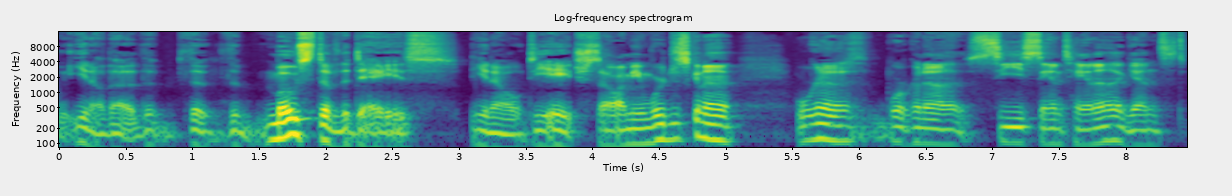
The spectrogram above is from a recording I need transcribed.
you know the, the the the most of the days you know DH. So I mean, we're just gonna we're gonna we're gonna see Santana against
